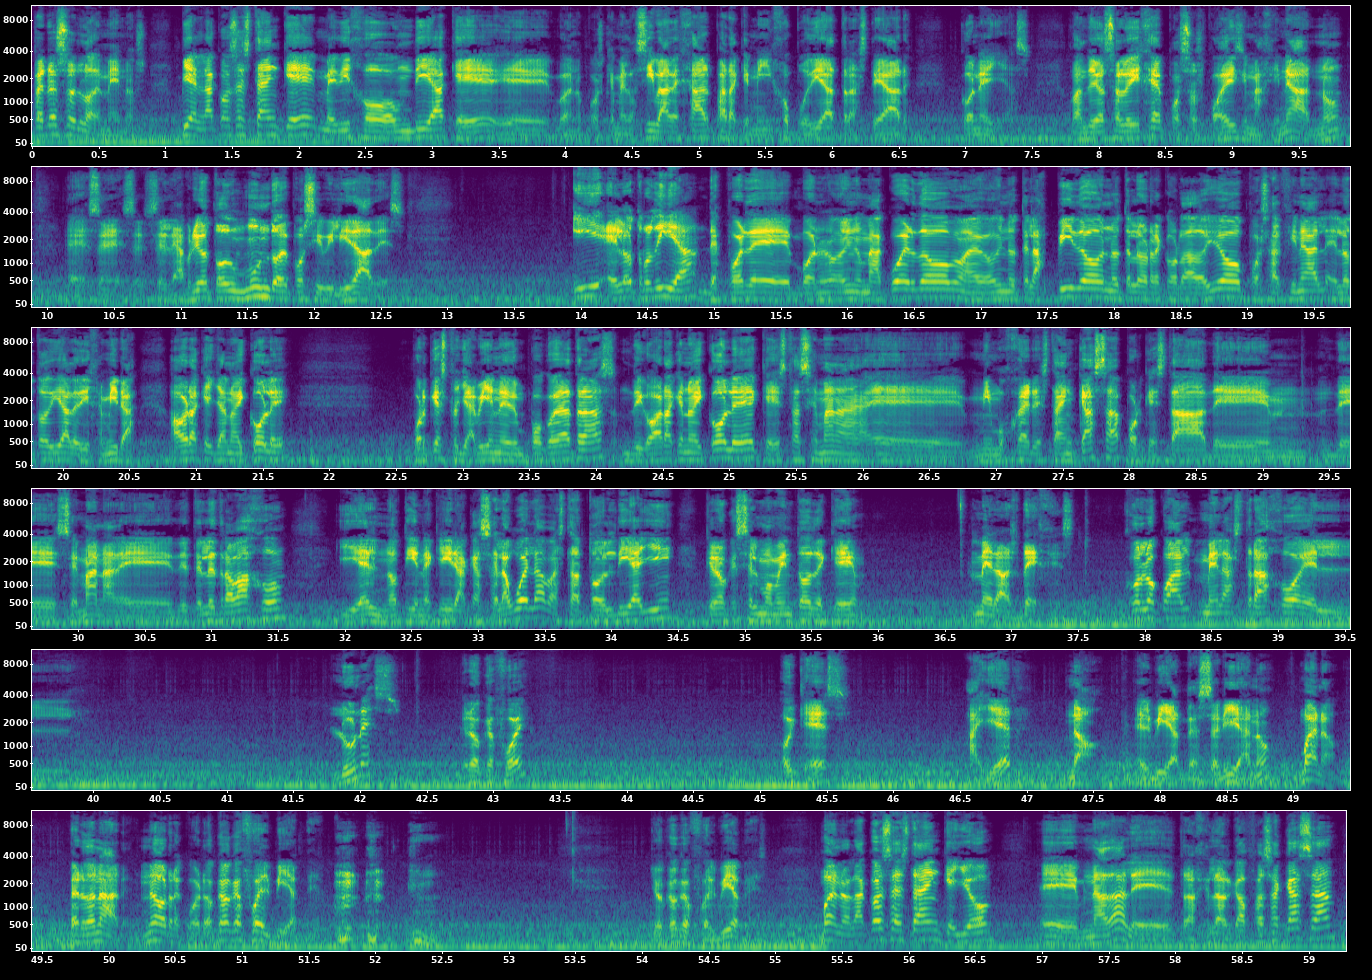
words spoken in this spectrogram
pero eso es lo de menos. Bien, la cosa está en que me dijo un día que, eh, bueno, pues que me las iba a dejar para que mi hijo pudiera trastear con ellas. Cuando yo se lo dije, pues os podéis imaginar, ¿no? Eh, se, le abrió todo un mundo de posibilidades. Y el otro día, después de, bueno, hoy no me acuerdo, hoy no te las pido, no te lo he recordado yo, pues al final, el otro día le dije, mira, ahora que ya no hay cole, porque esto ya viene de un poco de atrás. Digo, ahora que no hay cole, que esta semana eh, mi mujer está en casa porque está de, semana de, teletrabajo y él no tiene que ir a casa de la abuela, va a estar todo el día allí. Creo que es el momento de que me las dejes. Con lo cual me las trajo el lunes, creo que fue. ¿Hoy qué es? ¿Ayer? No, el viernes sería, ¿no? Bueno, perdonar, no recuerdo, creo que fue el viernes. Yo creo que fue el viernes. Bueno, la cosa está en que yo, eh, nada, le traje las gafas a casa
